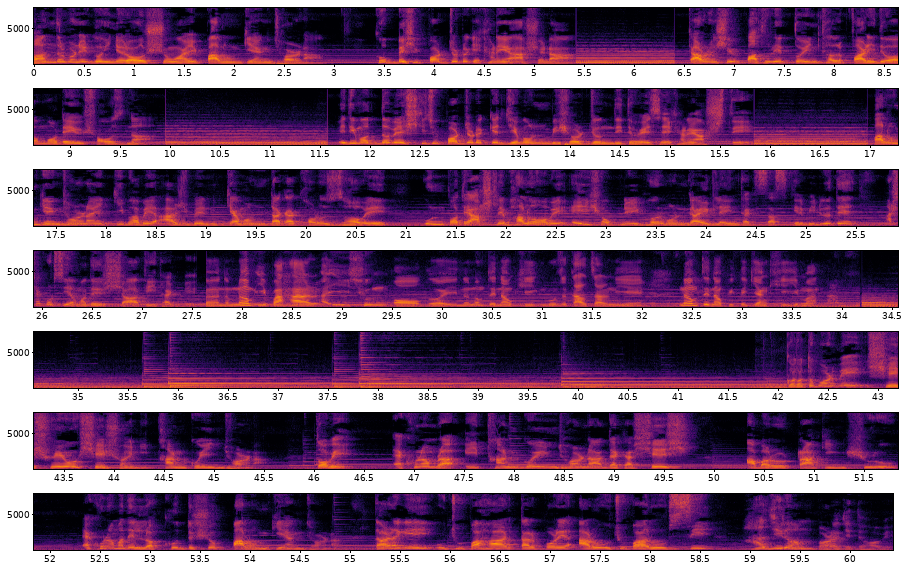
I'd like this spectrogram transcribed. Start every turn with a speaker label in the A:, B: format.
A: বান্দরবনের গহীনে রহস্যময় পালংকিয়াং ঝর্ণা। খুব বেশি পর্যটক এখানে আসে না। কারণ হিসেবে পাথুরের তৈনখাল পাড়ি দেওয়া মোটেই সহজ না। ইতিমধ্যে বেশ কিছু পর্যটককে জীবন বিসর্জন দিতে হয়েছে এখানে আসতে। পালংকিয়াং ঝর্ণায় কীভাবে আসবেন, কেমন টাকা খরচ হবে, কোন পথে আসলে ভালো হবে, এই স্বপ্নেই ভ্রমণ গাইডলাইন থাকছে আজকের ভিডিওতে। আশা করছি আমাদের সাথেই থাকবে।
B: nấm ই পাহাড় o goi nấm nấm te nau khi bu za culture ni nấm te nau khi te yang khi man
A: গত পর্বে শেষ হয়েও শেষ হয়নি থানকোইন ঝর্ণা। তবে এখন আমরা এই থানকোইন ঝর্ণা দেখা শেষ আবারও ট্রাকিং শুরু। এখন আমাদের লক্ষ্য উদ্দেশ্য পালংকিয়াং ঝর্ণা। তার আগে এই উঁচু পাহাড়, তারপরে আরও উঁচু পাহাড়, উঠছি হাজিরাম পাড়া যেতে হবে।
